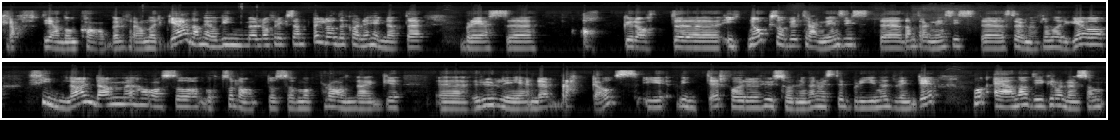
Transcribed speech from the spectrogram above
kraft gjennom kabel fra Norge. De har jo vindmøller f.eks., og det kan jo hende at det blåser akkurat uh, ikke nok. sånn at vi trenger den siste, De trenger den siste strømmen fra Norge. og Finland de har altså gått så langt som å planlegge uh, rullerende blackouts i vinter for husholdningene hvis det blir nødvendig. Og En av de grunnene som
